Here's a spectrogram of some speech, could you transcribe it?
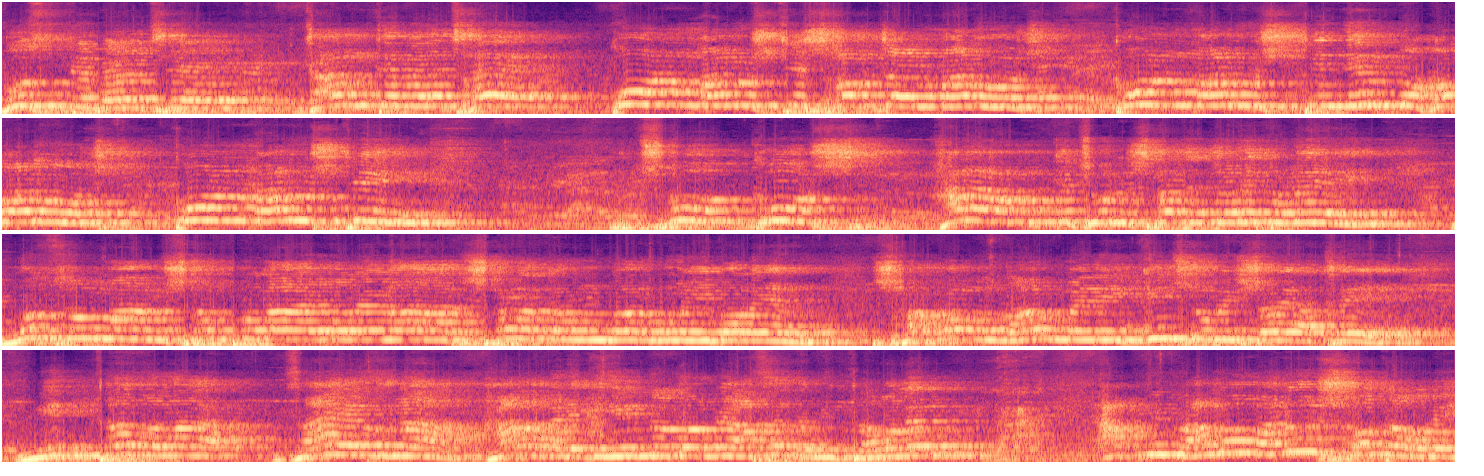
বুঝতে পেরেছে জানতে পেরেছে কোন মানুষটি সজ্জন মানুষ, কোন মানুষটি নির্মহ মানুষ, কোন মানুষটি সুদ ঘুষ, হারাম কিছুর সাথে জড়িত নেই? মুসলমান সম্প্রদায় বলেন আর সনাতন ধর্মই বলেন, সকল ধর্মেরই কিছু বিষয় আছে মিথ্যা বলা জায়েজ না হারাম এটা কি হিন্দু ধর্মে আছে তো মিথ্যা বলেন আপনি ভালো মানুষ হতে হবে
